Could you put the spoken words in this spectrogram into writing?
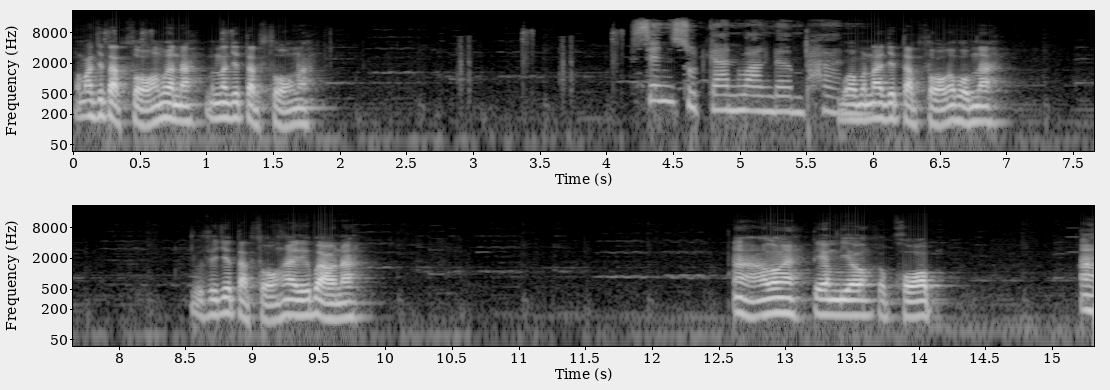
มันน่าจะตัดสองเพื่อนนะมันน่าจะตัดสองนะสิ้นสุดการวางเดิมพันว่ามันน่าจะตัดสองครับผมนะดูซิจะตัดสองให้หรือเปล่านะอ่าเอาแล้วไงเต็มเดียวกับขอบ อ้า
